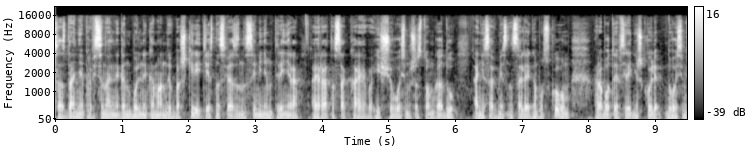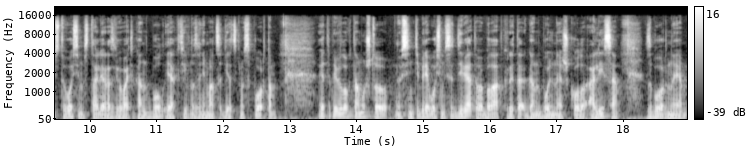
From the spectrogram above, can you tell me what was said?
Создание профессиональной гандбольной команды в Башкирии тесно связано с именем тренера Айрата Сакаева. Еще в 1986 году они совместно с Олегом Усковым, работая в средней школе 88, стали развивать гандбол и активно заниматься детским спортом. Это привело к тому, что в сентябре 89 была открыта гандбольная школа «Алиса», сборные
